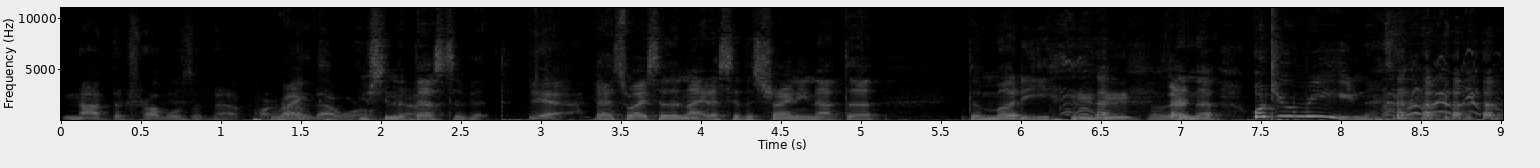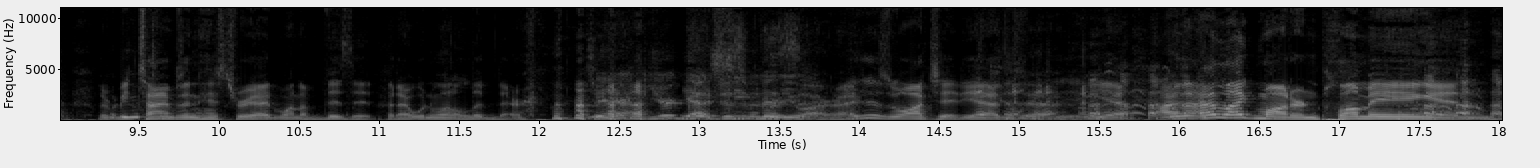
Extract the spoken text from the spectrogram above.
not the troubles of that part Right. of that world. You've seen yeah. the best of it. Yeah. That's why I said the night. I said the shiny, not the the muddy. Mhm. and the, what do you mean? There'd be times in history I'd want to visit, but I wouldn't want to live there. So you're- you're good, Yeah, just where you are, right? I just watch it. Yeah, just, Yeah. yeah. I- I, I- like modern plumbing, and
